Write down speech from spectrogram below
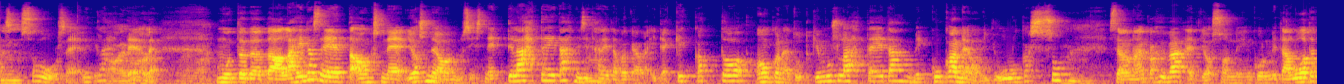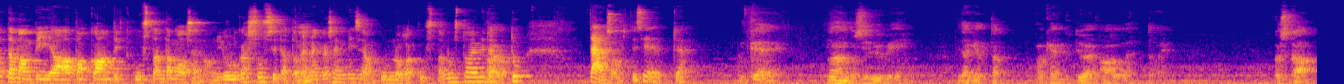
ns. Mm. sourceen, eli lähteelle. Aivan. Mutta tota, lähinnä se, että onks ne, jos ne on siis nettilähteitä, niin sittenhän niitä voi käydä itsekin katsoa. Onko ne tutkimuslähteitä, kuka ne on julkaissut. Mm. Se on aika hyvä, että jos on niin kuin, mitä luotettavampi ja vakaampi kustantamo sen on julkaissut, sitä todennäköisemmin se on kunnolla kustannustoimitettu. Aivan. Tämän sorttisia juttuja. Okei, okay. no on tosi hyviä. Pitääkin ottaa oikein työn alle toi. Koska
